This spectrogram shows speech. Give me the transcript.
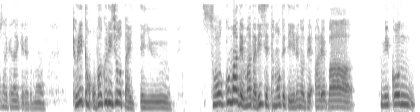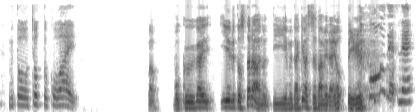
申し訳ないけれども、距離感おばくり状態っていう、そこまでまだ理性保てているのであれば、踏み込むとちょっと怖い。まあ、僕が言えるとしたら、あの、DM だけはしちゃダメだよっていう。そうですね。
